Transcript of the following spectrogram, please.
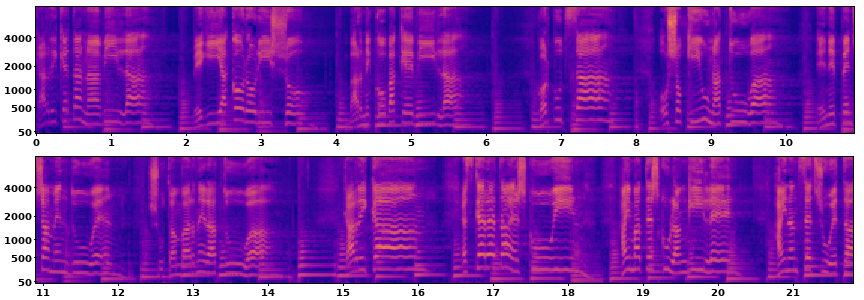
karriketan abila, begiak ororizo, barneko bake bila, Korputza oso kiunatua, ene pentsamenduen sutan barneratua. Karrikan ezkereta eskuin, hainbat eskulangile, hain antzetsu eta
